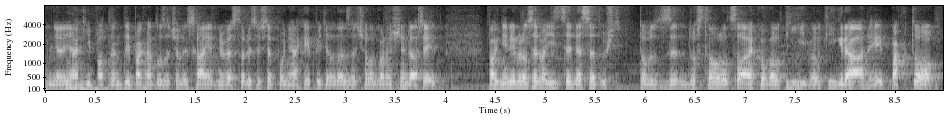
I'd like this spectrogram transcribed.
měli nějaký patenty, pak na to začali schánět investory, což se po nějakých pěti letech začalo konečně dařit. Pak někdy v roce 2010 už to dostalo docela jako velký, velký grády, pak to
